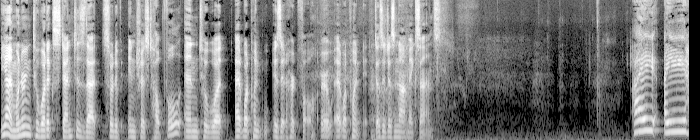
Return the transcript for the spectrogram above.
Yeah, I'm wondering to what extent is that sort of interest helpful, and to what at what point is it hurtful, or at what point does it just not make sense? I I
